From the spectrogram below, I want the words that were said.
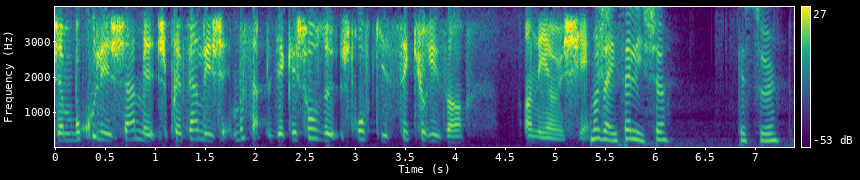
j'aime beaucoup les chats, mais je préfère les chiens. Moi, il y a quelque chose, de, je trouve, qui est sécurisant en ayant un chien. Moi, j'haïssais les chats. Qu'est-ce que tu veux?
